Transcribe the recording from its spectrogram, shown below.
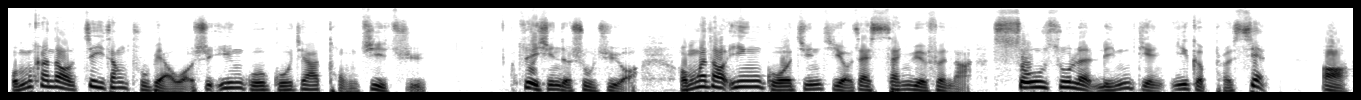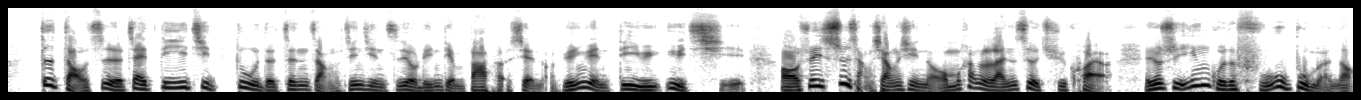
我们看到这张图表哦，是英国国家统计局最新的数据哦。我们看到英国经济哦，在三月份啊收缩了零点一个 percent 啊。这导致了在第一季度的增长仅仅只有零点八 percent 哦，远远低于预期哦，所以市场相信呢，我们看到蓝色区块啊，也就是英国的服务部门哦。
